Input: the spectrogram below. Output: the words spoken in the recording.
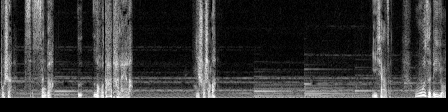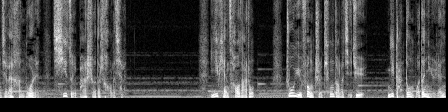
不是三三哥，老大他来了。你说什么？一下子，屋子里涌进来很多人，七嘴八舌地吵了起来。一片嘈杂中，朱玉凤只听到了几句“你敢动我的女人，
